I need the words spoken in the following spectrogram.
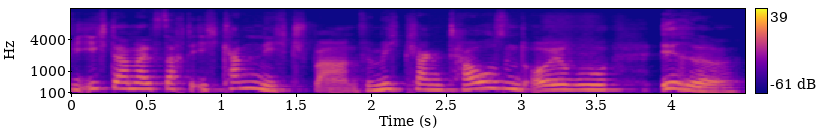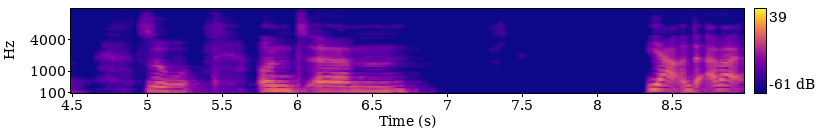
Wie ich damals dachte, ich kann nicht sparen. Für mich klang 1000 Euro irre. So. Und ähm, ja, und aber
